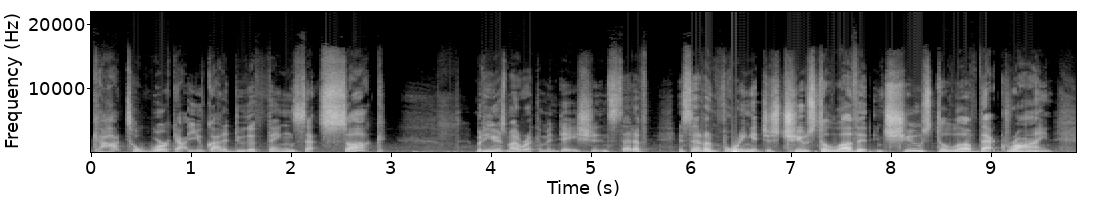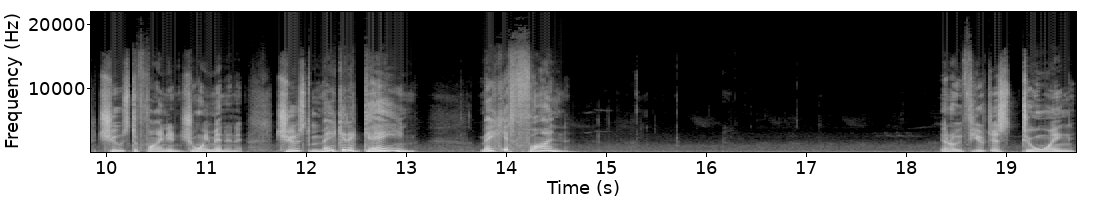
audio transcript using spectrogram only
got to work out. You've got to do the things that suck. But here's my recommendation instead of instead of avoiding it, just choose to love it and choose to love that grind. Choose to find enjoyment in it. Choose to make it a game. Make it fun. You know, if you're just doing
